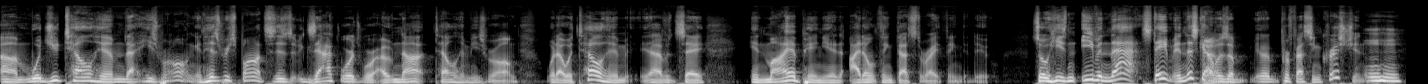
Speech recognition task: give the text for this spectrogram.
um, would you tell him that he's wrong? And his response, his exact words were, I would not tell him he's wrong. What I would tell him, I would say, in my opinion, I don't think that's the right thing to do. So he's even that statement. And this guy yeah. was a, a, professing Christian, mm-hmm.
